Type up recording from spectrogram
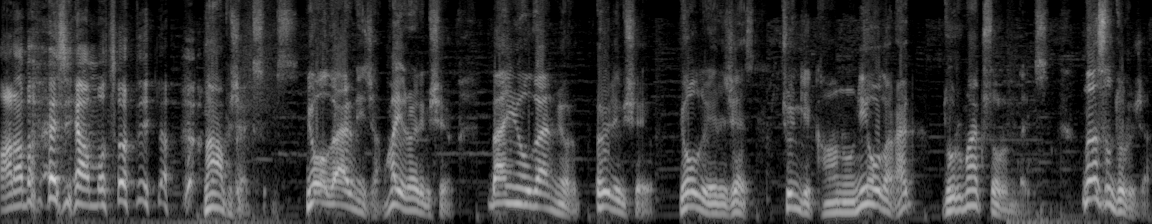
Araba bence ya motor değil o. ne yapacaksınız? Yol vermeyeceğim. Hayır öyle bir şey yok. Ben yol vermiyorum. Öyle bir şey yok. Yol vereceğiz. Çünkü kanuni olarak durmak zorundayız. Nasıl duracağız?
